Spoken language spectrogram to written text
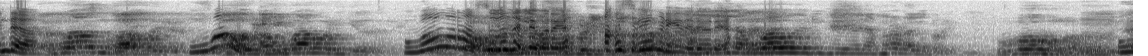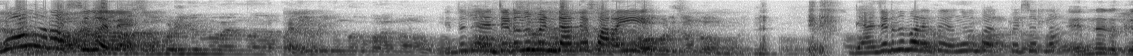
ഉണ്ടോ? ഉവ്വാ പറഞ്ഞ അസുഖം എന്നല്ലേ പറയാ? അസുഖം പിടിക്കുന്നില്ലേ പറയാ. ധ്യാൻ ചേട്ടൊന്നും മിണ്ടാതെ പറയേ. പറയത്തെ ഒന്നും എന്നെ ഇതൊക്കെ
